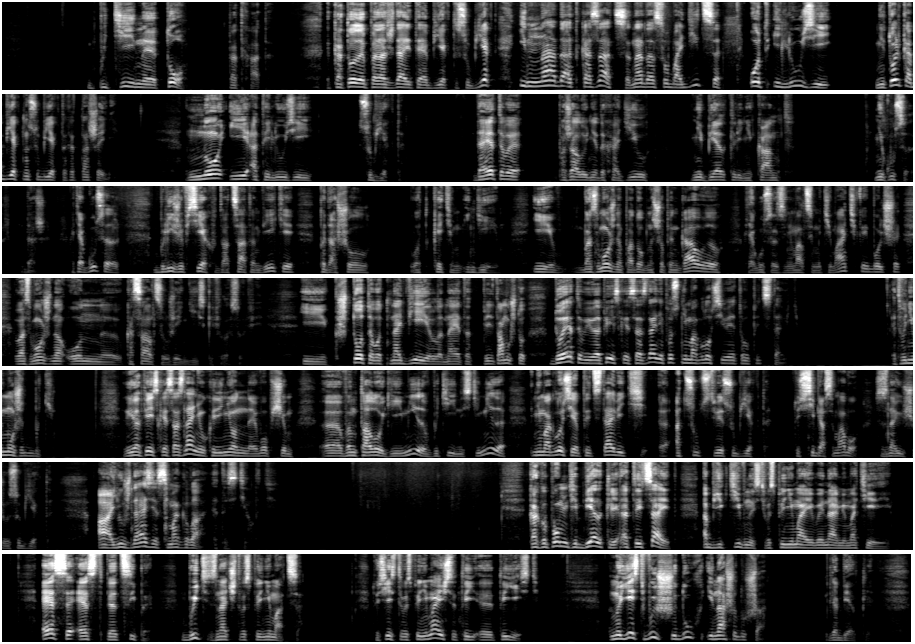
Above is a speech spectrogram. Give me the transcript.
бытийное то, Татхата, которое порождает и объект, и субъект, и надо отказаться, надо освободиться от иллюзий не только объектно-субъектных отношений, но и от иллюзий субъекта. До этого, пожалуй, не доходил ни Беркли, ни Кант, ни Гуссерль даже. Хотя Гуссерль ближе всех в 20 веке подошел вот к этим идеям. И, возможно, подобно Шопенгауэру, хотя Гусар занимался математикой больше, возможно, он э, касался уже индийской философии. И что-то вот навеяло на этот, потому что до этого европейское сознание просто не могло себе этого представить. Этого не может быть. Европейское сознание, укорененное, в общем, Э, в антологии мира, в бытийности мира, не могло себе представить э, отсутствие субъекта, то есть себя самого, сознающего субъекта. А Южная Азия смогла это сделать. Как вы помните, Беркли отрицает объективность воспринимаемой нами материи. «Esse est percipe» – «быть» значит восприниматься – то есть, если ты воспринимаешься, ты, э, ты есть. Но есть высший дух и наша душа для Беркли.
